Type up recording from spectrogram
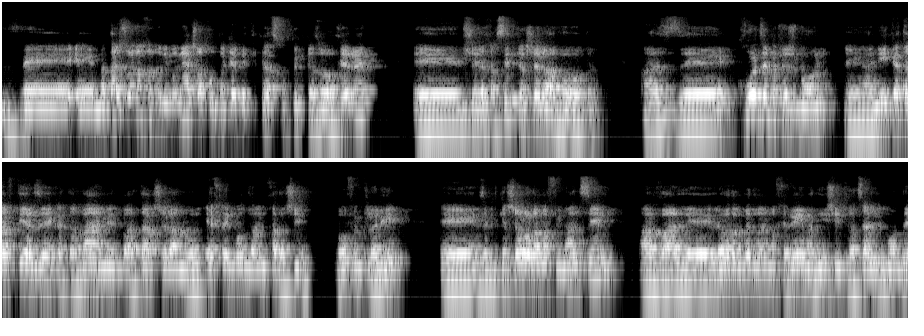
ומתישהו אנחנו, אני מניח שאנחנו נתקל בתקרת זכוכית כזו או אחרת, אה, שיחסית קשה לעבור אותה. אז uh, קחו את זה בחשבון, uh, אני כתבתי על זה כתבה האמת באתר שלנו על איך ללמוד דברים חדשים באופן כללי, uh, זה מתקשר לעולם הפיננסים אבל uh, לעוד הרבה דברים אחרים, אני אישית רציתי ללמוד uh,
